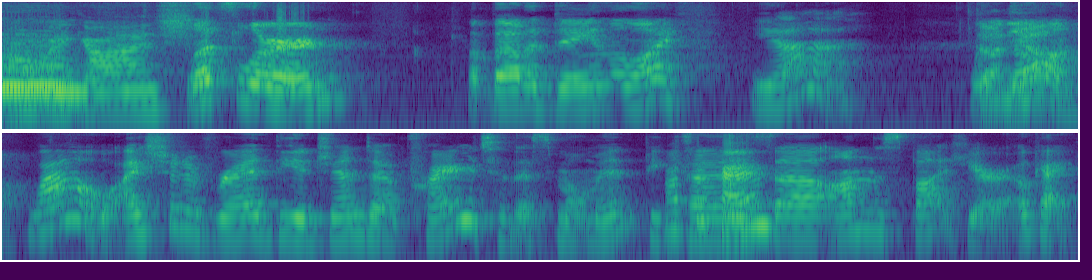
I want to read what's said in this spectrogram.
Oh my gosh. Let's learn about a day in the life Yeah. with Danielle. Dawn. Wow, I should have read the agenda prior to this moment because okay. uh, on the spot here. Okay,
